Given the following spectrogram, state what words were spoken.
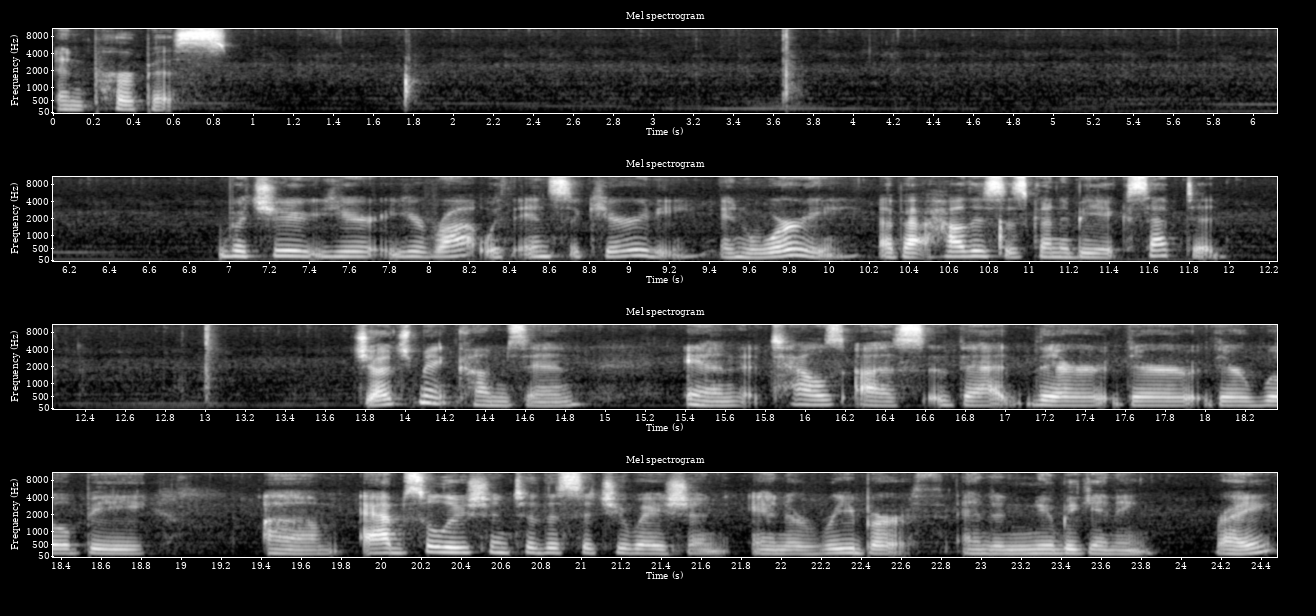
and purpose. But you're, you're, you're wrought with insecurity and worry about how this is going to be accepted. Judgment comes in and tells us that there, there, there will be um, absolution to the situation and a rebirth and a new beginning, right?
